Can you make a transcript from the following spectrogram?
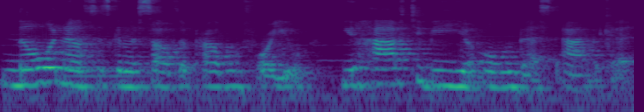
no one else is going to solve the problem for you. You have to be your own best advocate.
